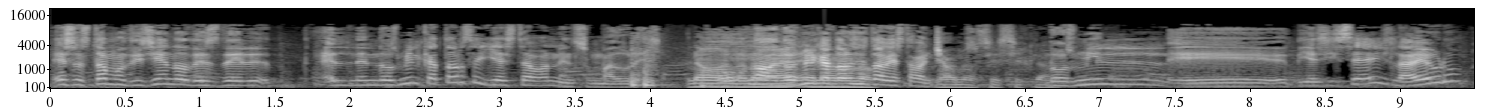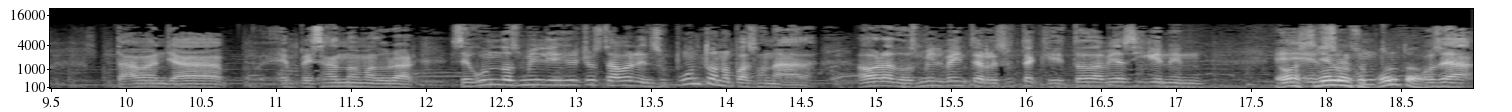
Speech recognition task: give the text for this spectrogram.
Eso estamos diciendo desde el, el- en 2014 ya estaban en su madurez. No, no, no. en eh, 2014 no, no, no. todavía estaban No, chavos. no, sí, sí, claro. 2016 la Euro estaban ya empezando a madurar. Según 2018 estaban en su punto, no pasó nada. Ahora 2020 resulta que todavía siguen en, No, eh, siguen en su punto. O sea,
